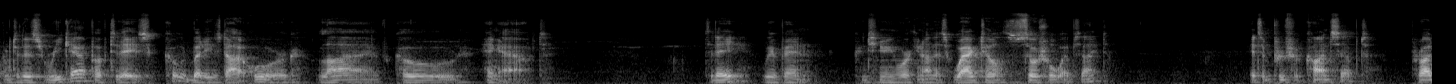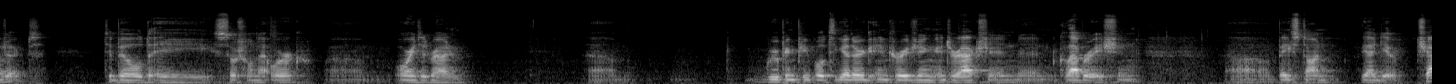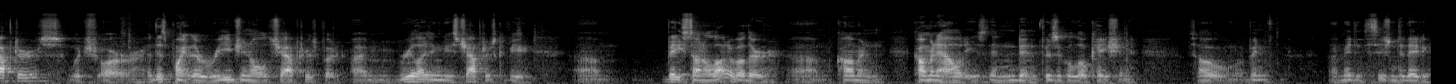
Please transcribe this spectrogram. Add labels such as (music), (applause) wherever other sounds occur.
welcome to this recap of today's CodeBuddies.org live code hangout. Today we've been continuing working on this Wagtail social website. It's a proof of concept project to build a social network um, oriented around um, grouping people together, encouraging interaction and collaboration uh, based on the idea of chapters, which are, at this point, they're regional chapters, but I'm realizing these chapters could be um, based on a lot of other um, common commonalities than, than physical location. So I've been, I made the decision today to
